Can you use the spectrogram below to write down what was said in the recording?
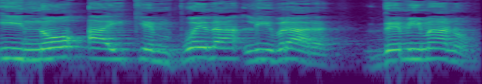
y no hay quien pueda librar de mi mano.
